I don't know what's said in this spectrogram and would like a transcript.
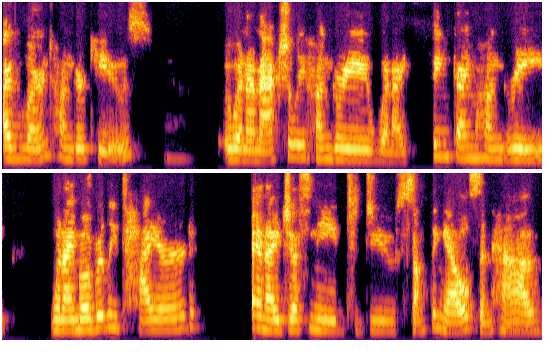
I've learned hunger cues. When I'm actually hungry, when I think I'm hungry, when I'm overly tired and I just need to do something else and have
